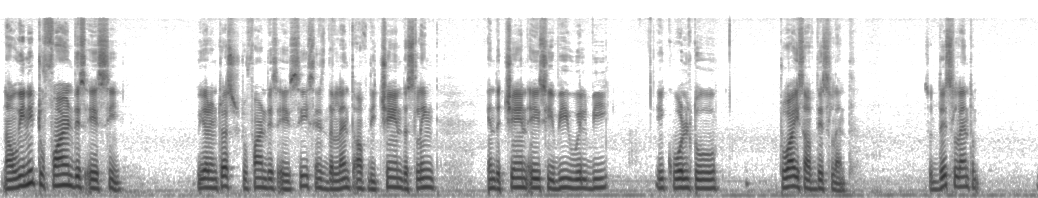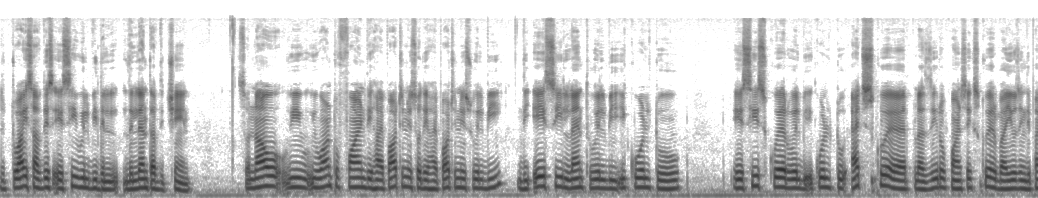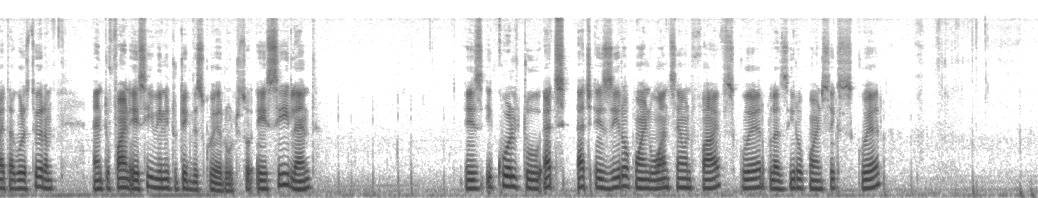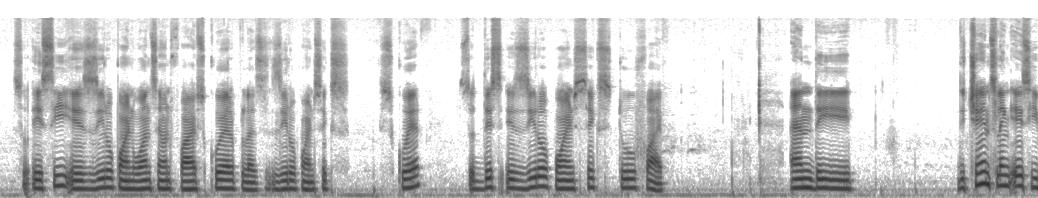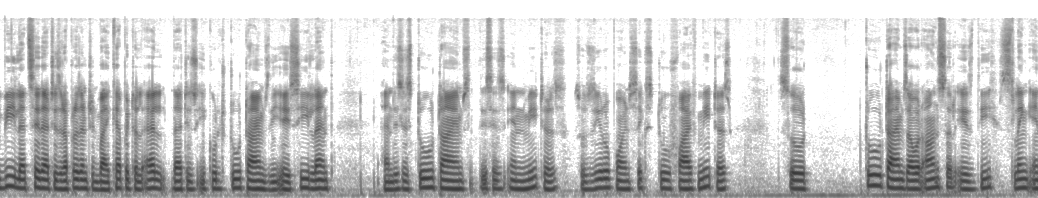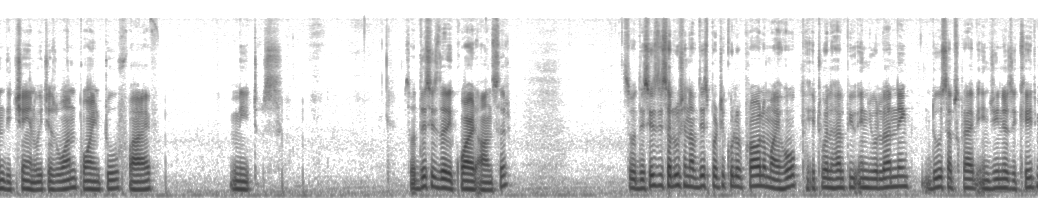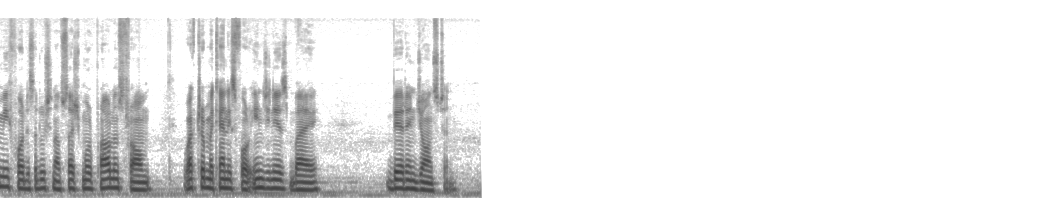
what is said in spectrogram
now we need to find this AC. We are interested to find this AC since the length of the chain, the sling in the chain ACB will be equal to twice of this length. So this length, the twice of this AC will be the, the length of the chain. So now we, we want to find the hypotenuse. So the hypotenuse will be, the AC length will be equal to AC square will be equal to h square plus 0.6 square by using the Pythagoras theorem. And to find AC we need to take the square root. So AC length is equal to h h is 0 0.175 square plus 0 0.6 square so AC is 0 0.175 square plus 0 0.6 square so this is 0 0.625 and the the chain sling ACB let's say that is represented by capital L that is equal to 2 times the AC length. And this is 2 times this is in meters. So 0 0.625 meters. So 2 times our answer is the sling in the chain which is 1.25 meters so this is the required answer. So this is the solution of this particular problem. I hope it will help you in your learning. Do subscribe engineers academy for the solution of such more problems from Vector Mechanics for Engineers by Beer and Johnston.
